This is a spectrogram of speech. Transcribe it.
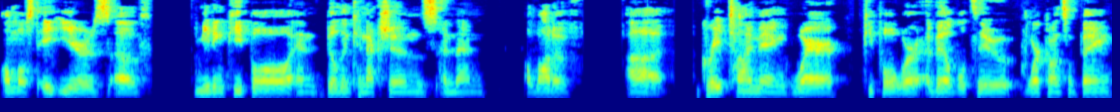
almost eight years of meeting people and building connections and then a lot of uh, great timing where people were available to work on something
